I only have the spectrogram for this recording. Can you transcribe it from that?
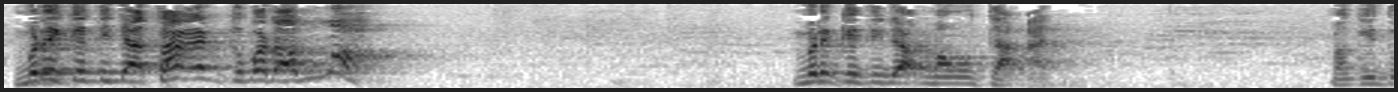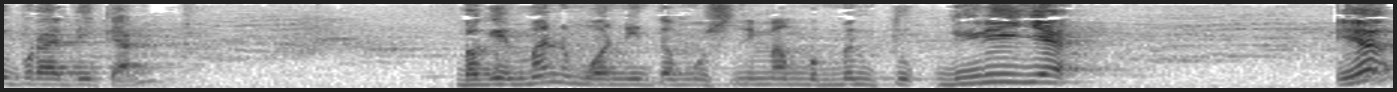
Mereka tidak taat kepada Allah. Mereka tidak mau taat. Maka itu perhatikan. Bagaimana wanita muslimah membentuk dirinya ya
